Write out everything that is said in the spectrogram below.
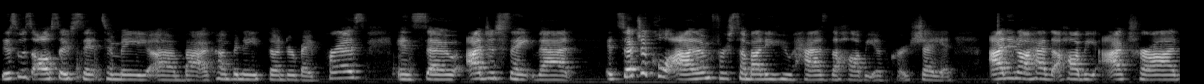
This was also sent to me um, by a company, Thunder Bay Press. And so I just think that it's such a cool item for somebody who has the hobby of crocheting. I do not have that hobby. I tried.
